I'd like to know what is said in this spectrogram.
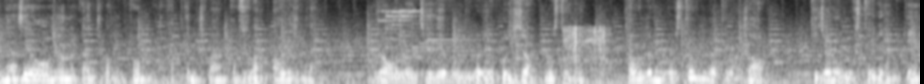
안녕하세요. 넉넉한 주방용품 갑드미지만 갑주방 아울렛입니다. 주방 원래 제대에 보이는 거 이거 보이시죠? 로스터기. 자 오늘은 로스터기가 들어와서 기존의 로스터기와 함께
